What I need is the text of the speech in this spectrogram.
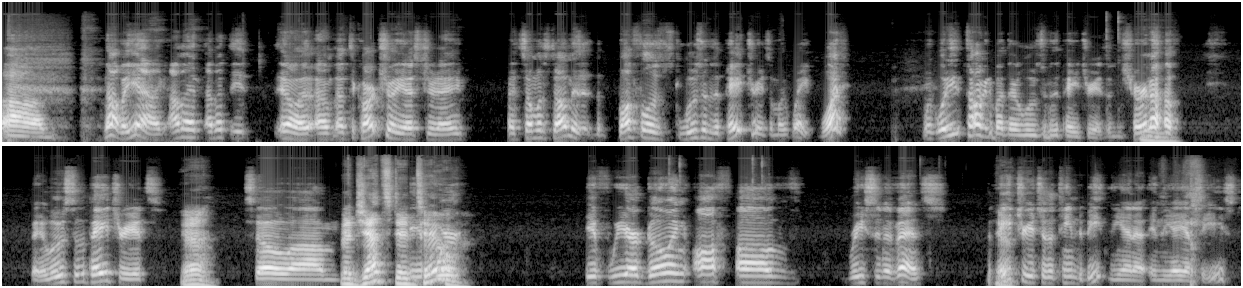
um, no, but yeah, like, I'm at I'm at the you know I'm at the card show yesterday, and someone's telling me that the Buffalo's losing to the Patriots. I'm like, wait, what? I'm like, what are you talking about? They're losing to the Patriots, and sure Mhm. enough, they lose to the Patriots. Yeah. So um, The Jets did If too. if we are going off of recent events, the Yeah. Patriots are the team to beat in the in the AFC East.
